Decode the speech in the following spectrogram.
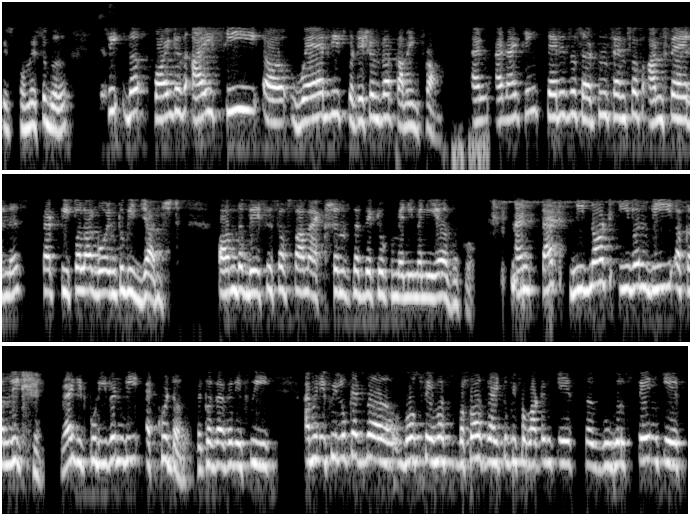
is permissible, yes. see the point is I see uh, where these petitions are coming from, and and I think there is a certain sense of unfairness that people are going to be judged on the basis of some actions that they took many many years ago and that need not even be a conviction, right? It could even be acquittal, because as in if we, I mean, if we look at the most famous, the first right to be forgotten case, the Google Spain case,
